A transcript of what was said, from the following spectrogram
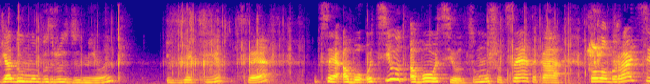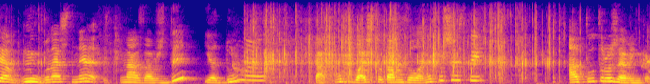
Я думаю, ви зрозуміли, які це. Це або оці от, або оці от. Тому що це така колаборація. Ну, вона ж не назавжди, я думаю. Так, ви бачите, там зелений пушистий, а тут рожевенький.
